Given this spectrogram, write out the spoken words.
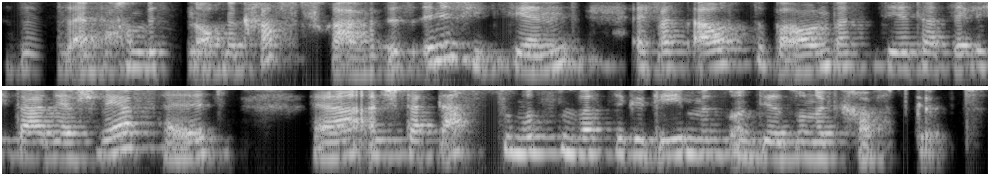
es ist einfach ein bisschen auch eine Kraftfrage. Es ist ineffizient, etwas auszubauen, was dir tatsächlich da sehr schwer fällt, ja, anstatt das zu nutzen, was dir gegeben ist und dir so eine Kraft gibt.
